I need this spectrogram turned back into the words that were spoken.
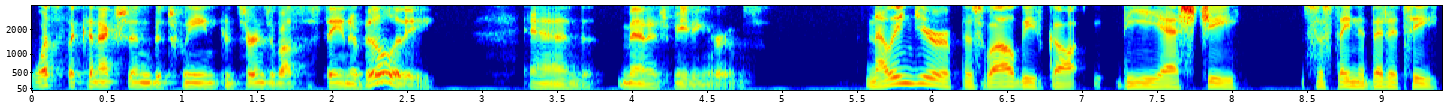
what's the connection between concerns about sustainability and managed meeting rooms. Now, in Europe as well, we've got the ESG sustainability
